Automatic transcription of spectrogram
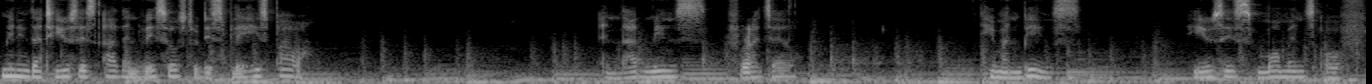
meaning that He uses earthen vessels to display His power. And that means fragile human beings. He uses moments of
